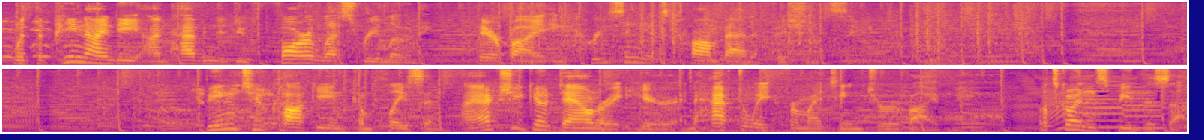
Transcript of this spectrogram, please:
With the P90, I'm having to do far less reloading, thereby increasing its combat efficiency. Being too cocky and complacent, I actually go down right here and have to wait for my team to revive me. Let's go ahead and speed this up.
